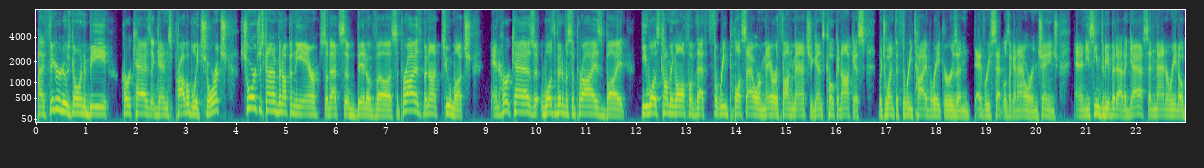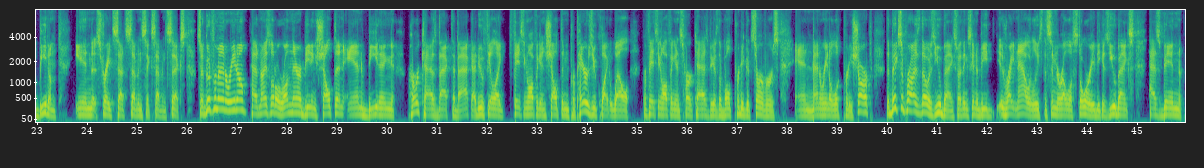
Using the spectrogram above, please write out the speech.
I figured it was going to be Hurkacz against probably Coric. Coric has kind of been up in the air, so that's a bit of a surprise, but not too much. And Hurkacz was a bit of a surprise, but he was coming off of that three plus hour marathon match against Kokkinakis, which went to three tiebreakers and every set was like an hour and change. And he seemed to be a bit out of gas, and Mannarino beat him in straight sets 7 6 7 6. So good for Mannarino. Had a nice little run there, beating Shelton and beating Hurkacz back to back. I do feel like facing off against Shelton prepares you quite well for facing off against Hurkacz because they're both pretty good servers, and Mannarino looked pretty sharp. The big surprise, though, is Eubanks. So I think it's going to be, right now at least, the Cinderella story because Eubanks has been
